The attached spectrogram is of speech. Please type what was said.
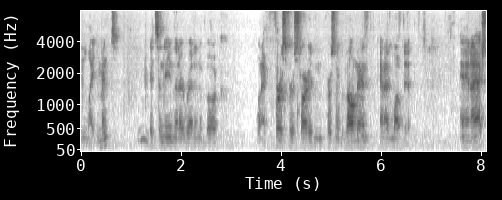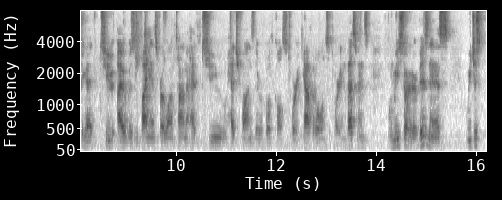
enlightenment. Mm. It's a name that I read in a book when I first first started in personal development, and I loved it. And I actually had two. I was in finance for a long time. I had two hedge funds. They were both called Satori Capital and Satori Investments. When we started our business, we just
